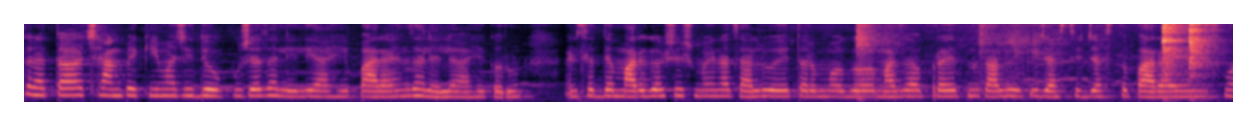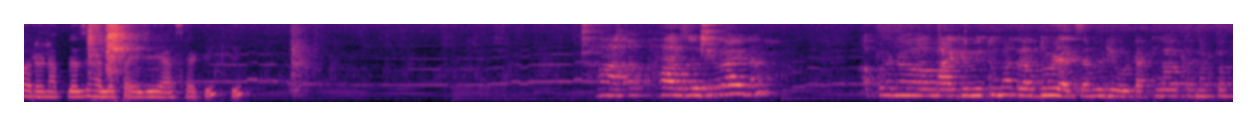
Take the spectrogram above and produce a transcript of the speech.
तर आता छानपैकी माझी देवपूजा झालेली आहे पारायण झालेलं आहे करून. आणि सध्या मार्गशीर्ष महिना चालू आहे तर मग माझा प्रयत्न चालू आहे की जास्तीत जास्त पारायण स्मरण आपलं झालं पाहिजे यासाठी. हा हा जो दिवा आहे ना आपण मागे मी तुम्हाला धुळ्याचा व्हिडिओ टाकला होता ना पण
